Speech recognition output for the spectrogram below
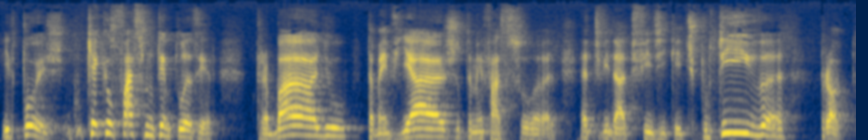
E depois, o que é que eu faço no tempo de lazer? Trabalho, também viajo, também faço atividade física e desportiva, pronto.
